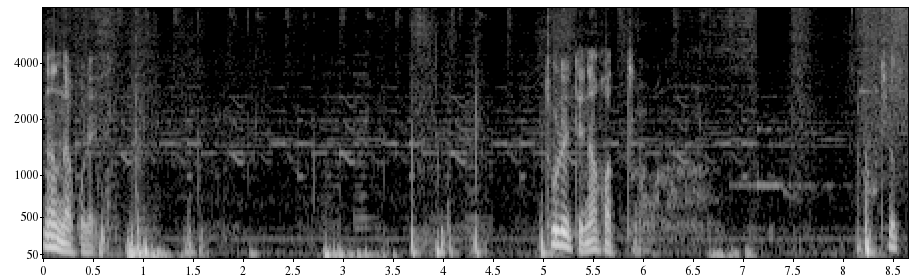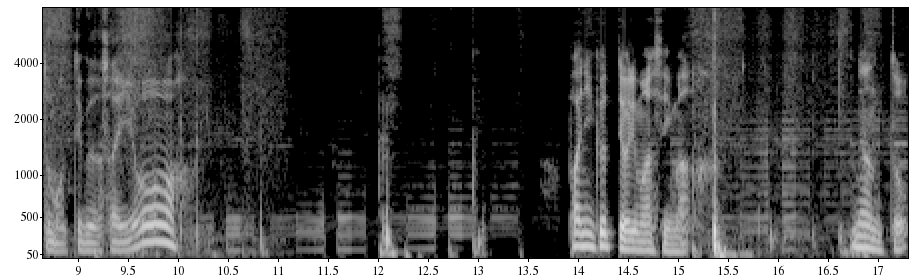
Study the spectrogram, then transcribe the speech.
なんだこれ。撮れてなかったのかなちょっと待ってくださいよ。パニクっております、今。なんと、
